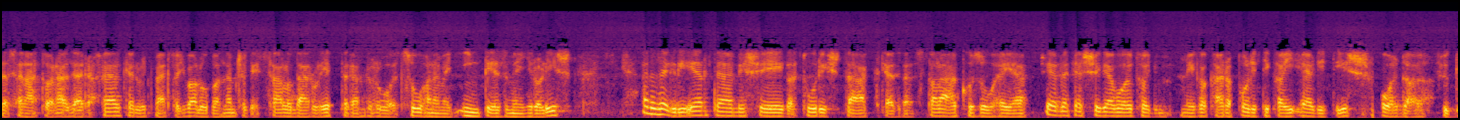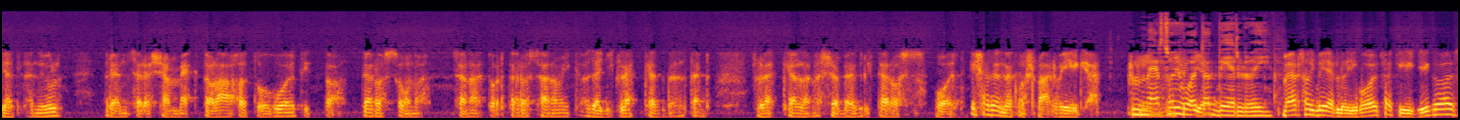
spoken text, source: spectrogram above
a szenátorház erre felkerült, mert hogy valóban nem csak egy szállodáról, étteremről volt szó, hanem egy intézményről is. Hát az egri értelmiség, a turisták kedvenc találkozóhelye, és érdekessége volt, hogy még akár a politikai elit is oldal függetlenül rendszeresen megtalálható volt itt a teraszon, a szenátor teraszán, amik az egyik legkedveltebb és legkellemesebb egri terasz volt. És hát ennek most már vége. Mert hogy voltak bérlői. Mert hogy bérlői voltak, így igaz,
